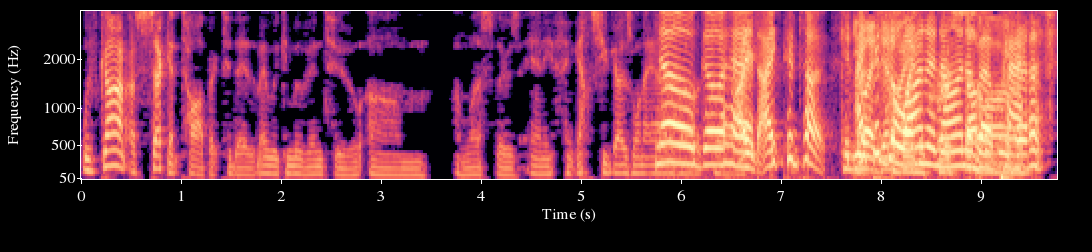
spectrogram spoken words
we've got a second topic today that maybe we can move into, um, unless there's anything else you guys want to add. No, go uh, ahead. I, could talk. Could you I could go on and on about Pat.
